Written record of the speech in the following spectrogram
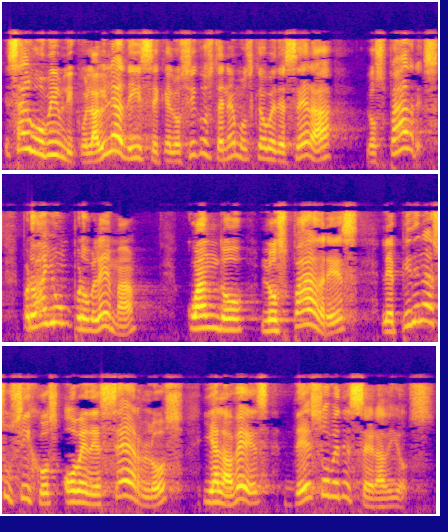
Es algo bíblico. La Biblia dice que los hijos tenemos que obedecer a los padres. Pero hay un problema cuando los padres le piden a sus hijos obedecerlos y a la vez desobedecer a Dios.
